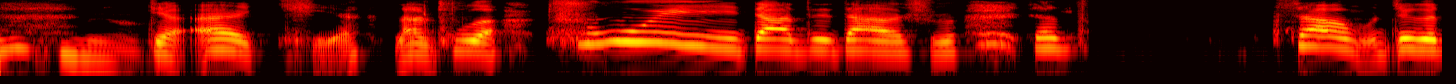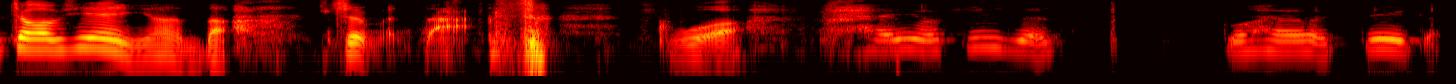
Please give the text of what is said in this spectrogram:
为什么呀？第二天拿出了最大最大的书，像。像我们这个照片一样的这么大的锅，还有这个锅，还有这个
